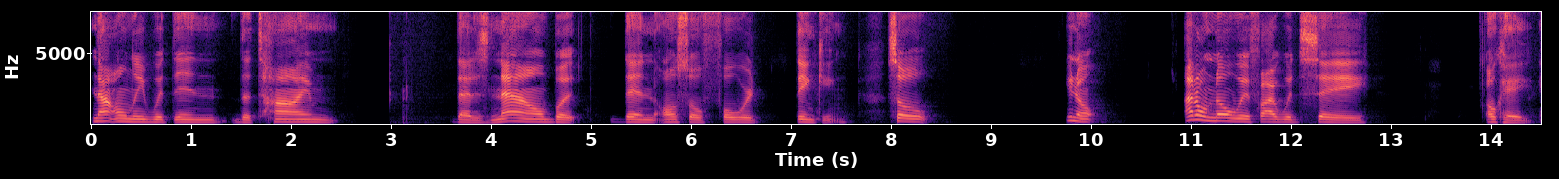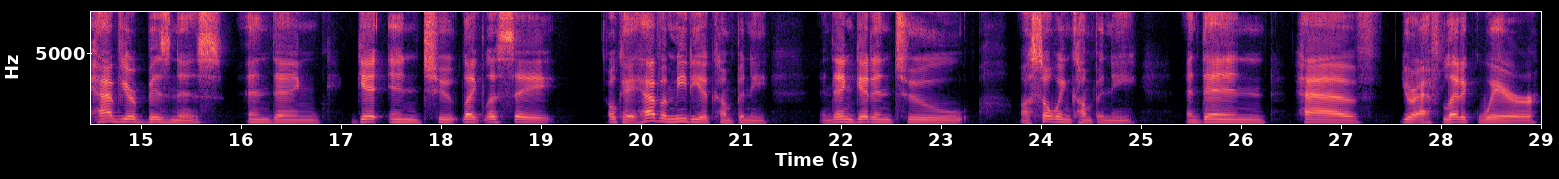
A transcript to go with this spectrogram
Not only within the time that is now, but then also forward thinking. So, you know, I don't know if I would say, okay, have your business and then get into, like, let's say, okay, have a media company and then get into a sewing company and then have your athletic wear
